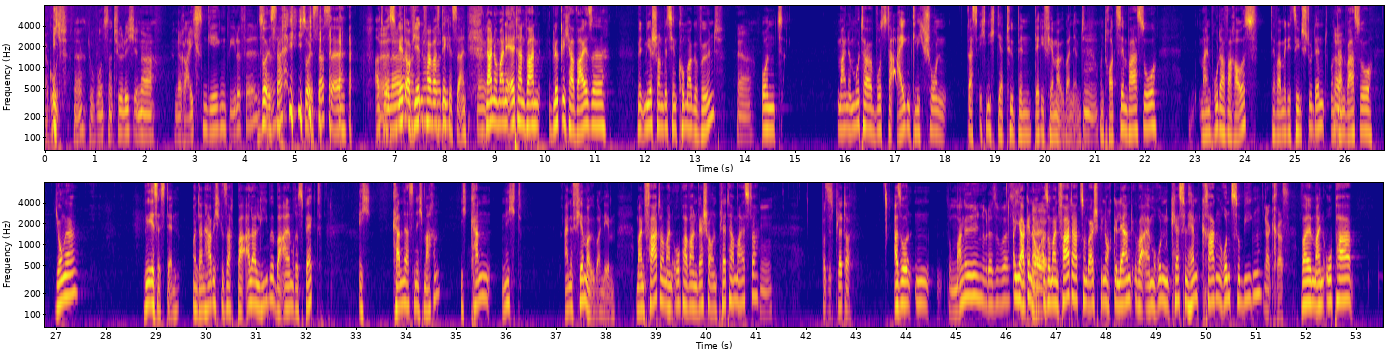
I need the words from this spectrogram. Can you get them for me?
Ja gut, ich, ne? du wohnst natürlich in einer, in der reichsten Gegend Bielefeld. So ne? ist das, so ist das. Äh, also es wird auf jeden Fall was Dickes sein. Nein, und meine Eltern waren glücklicherweise mit mir schon ein bisschen Kummer gewöhnt. Ja. Und meine Mutter wusste eigentlich schon, dass ich nicht der Typ bin, der die Firma übernimmt. Mhm. Und trotzdem war es so, mein Bruder war raus, der war Medizinstudent und Ja. dann war es so, Junge, wie ist es denn? Und dann habe ich gesagt, bei aller Liebe, bei allem Respekt, ich kann das nicht machen. Ich kann nicht eine Firma übernehmen. Mein Vater und mein Opa waren Wäscher und Plättermeister. Hm. Was ist Blätter? Also So Mangeln oder sowas? Ja, genau. Ja, ja. Also mein Vater hat zum Beispiel noch gelernt, über einem runden Kessel Hemdkragen rund zu biegen, Na krass. weil mein Opa,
